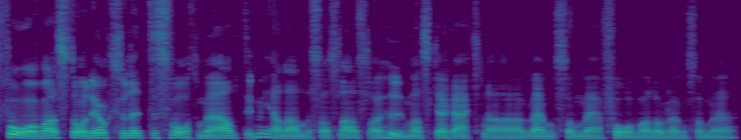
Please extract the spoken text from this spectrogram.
forwards då, det är också lite svårt med alltid med Jan Anderssons landslag hur man ska räkna vem som är forward och vem som är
